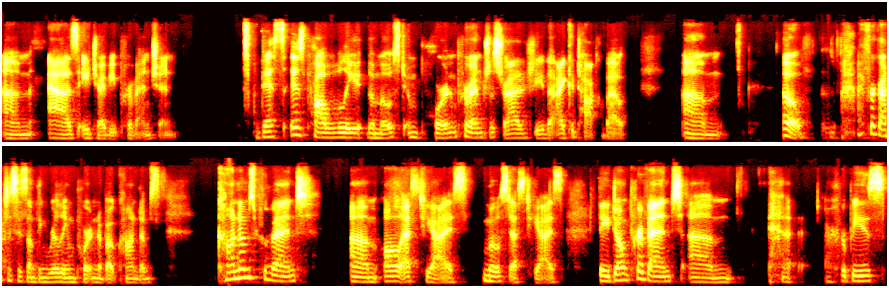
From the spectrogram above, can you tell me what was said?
um, as HIV prevention. This is probably the most important prevention strategy that I could talk about. Um, oh, I forgot to say something really important about condoms. Condoms prevent um, all STIs, most STIs. They don't prevent um, herpes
